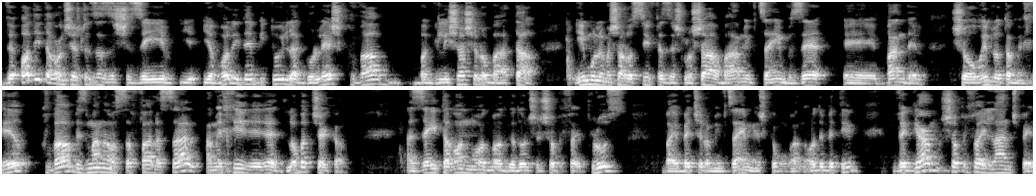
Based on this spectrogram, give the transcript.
ועוד יתרון שיש לזה זה שזה יבוא לידי ביטוי לגולש כבר בגלישה שלו באתר. אם הוא למשל הוסיף איזה שלושה ארבעה מבצעים וזה אה, bundle שהוריד לו את המחיר כבר בזמן ההוספה לסל המחיר ירד, לא ב checkout אז זה יתרון מאוד מאוד גדול של Shopify Plus בהיבט של המבצעים יש כמובן עוד היבטים. וגם Shopify Launchpad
